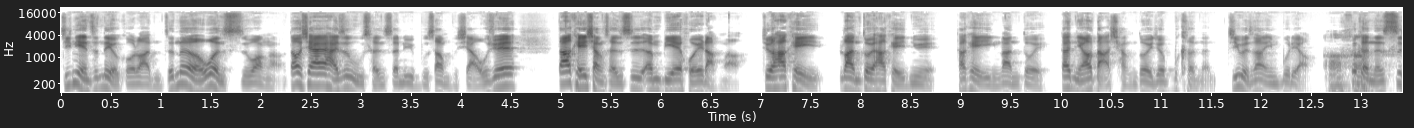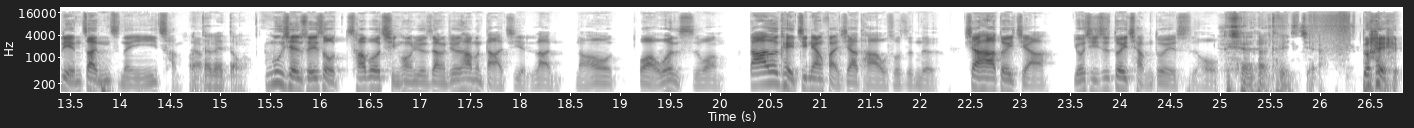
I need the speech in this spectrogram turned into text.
今年真的有够烂，真的我很失望啊。到现在还是五成胜率，不上不下。我觉得大家可以想成是 NBA 灰狼了。就他可以烂队，他可以虐，他可以赢烂队，但你要打强队就不可能，基本上赢不了，不可能四连战你只能赢一场。我大概懂。目前水手差不多情况就是这样，就是他们打击很烂，然后哇，我很失望。大家都可以尽量反下他，我说真的，下他对家，尤其是对强队的时候，下他对家。对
